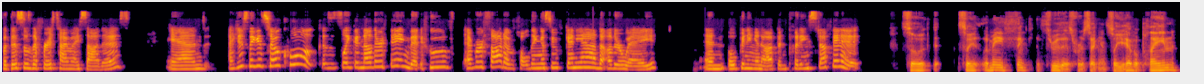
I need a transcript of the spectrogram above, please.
but this was the first time I saw this, and I just think it's so cool because it's like another thing that who ever thought of holding a sufganiya the other way and opening it up and putting stuff in it. So uh, so let me think through this for a second. So you have a plain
